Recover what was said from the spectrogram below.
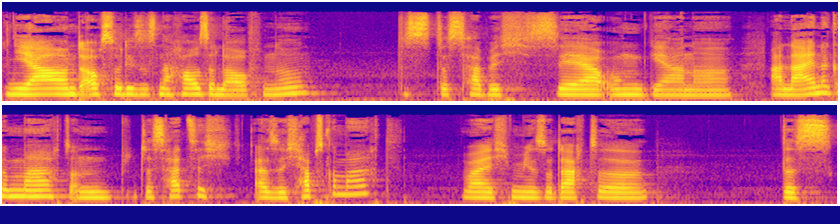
ja, und auch so dieses nach Hause laufen, ne? Das, das habe ich sehr ungerne alleine gemacht und das hat sich, also ich habe es gemacht, weil ich mir so dachte, das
